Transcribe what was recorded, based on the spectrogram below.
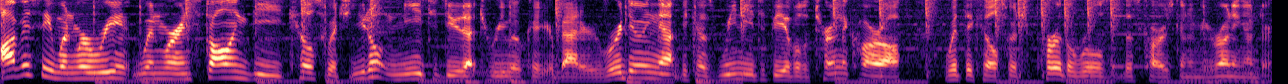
obviously when we're, when we're installing the kill switch, you don't need to do that to relocate your battery. We're doing that because we need to be able to turn the car off with the kill switch per the rules that this car is gonna be running under.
